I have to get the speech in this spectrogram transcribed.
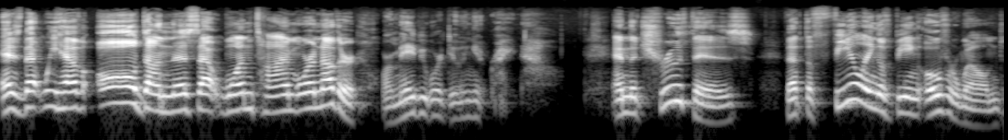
is that we have all done this at one time or another, or maybe we're doing it right now. And the truth is that the feeling of being overwhelmed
